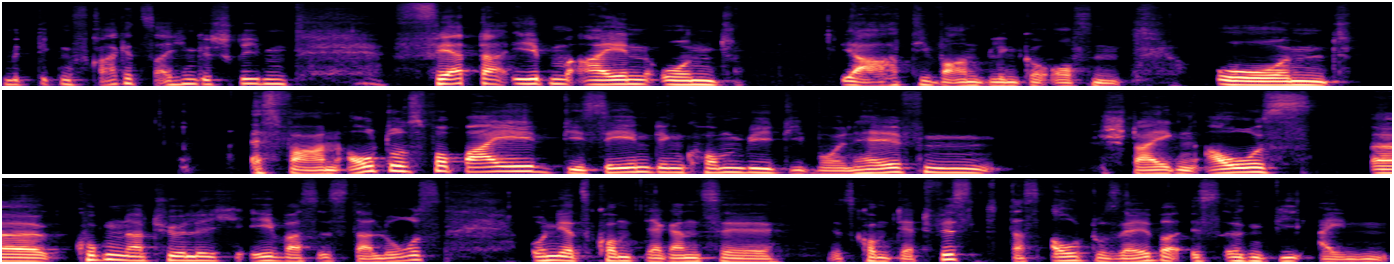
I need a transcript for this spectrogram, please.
mit dicken Fragezeichen geschrieben. Fährt da eben ein und ja, hat die Warnblinker offen. Und es fahren Autos vorbei, die sehen den Kombi, die wollen helfen, steigen aus, äh, gucken natürlich, eh, was ist da los. Und jetzt kommt der ganze, jetzt kommt der Twist, das Auto selber ist irgendwie ein,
